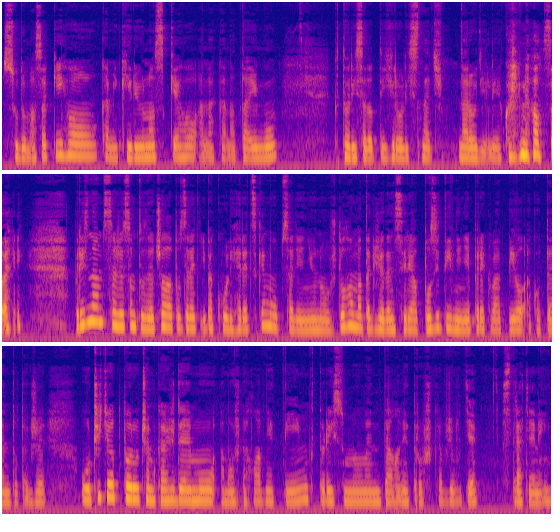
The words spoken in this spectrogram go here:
Sudo Masakiho, Kamiki Ryunoského a Nakana Taigu. Uh, ktorí sa do tých rolí snať narodili, akože naozaj. Priznám sa, že som to začala pozerať iba kvôli hereckému obsadeniu, no už dlho ma tak žiaden seriál pozitívne neprekvapil ako tento, takže určite odporúčam každému a možno hlavne tým, ktorí sú momentálne troška v živote stratení.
